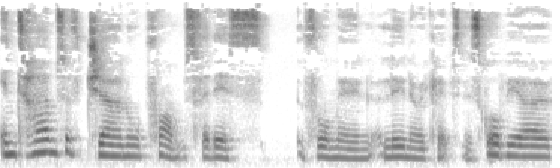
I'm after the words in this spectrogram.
in terms of journal prompts for this full moon lunar eclipse in Scorpio,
